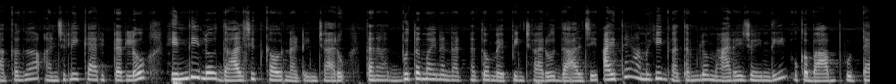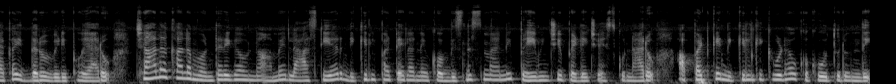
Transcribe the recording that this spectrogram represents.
అక్కగా అంజలి క్యారెక్టర్లో హిందీలో దాల్జిత్ కౌర్ నటించారు. తన అద్భుతమైన నటనతో మెప్పించారు దాల్జిత్ అయితే ఆమెకి గతంలో మ్యారేజ్ అయింది. ఒక బాబు పుట్టాక ఇద్దరు విడిపోయారు. చాలా కాలం ఒంటరిగా ఉన్న ఆమె లాస్ట్ ఇయర్ నిఖిల్ పటేల్ అనే ఒక బిజినెస్ మ్యాన్ని ప్రేమించి పెళ్ళి చేసుకున్నారు. అప్పటికే నిఖిల్కి కూడా ఒక కూతురు ఉంది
